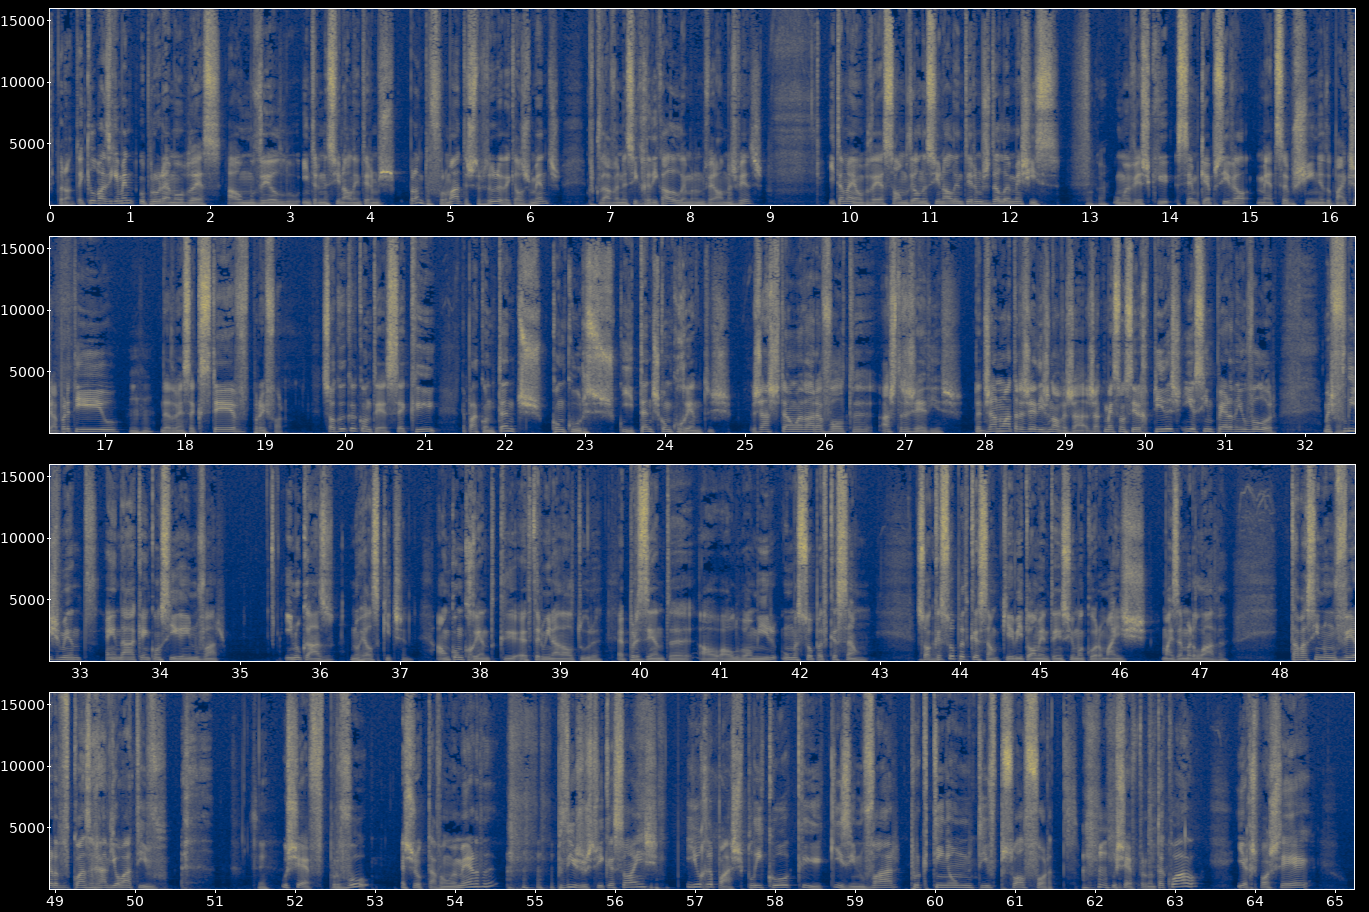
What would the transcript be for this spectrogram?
Pronto, aquilo basicamente, o programa obedece ao modelo internacional em termos pronto, do formato, da estrutura, daqueles momentos, porque dava na SIC Radical, eu lembro-me de ver algumas vezes, e também obedece ao modelo nacional em termos da lamechice. Ok. Uma vez que sempre que é possível mete-se a buchinha do pai que já partiu, Uhum. da doença que se teve, por aí fora. Só que o que acontece é que, epá, com tantos concursos e tantos concorrentes, já estão a dar a volta às tragédias. Portanto, já não há tragédias novas, já, já começam a ser repetidas e assim perdem o valor. Mas felizmente ainda há quem consiga inovar. E no caso, no Hell's Kitchen, há um concorrente que a determinada altura apresenta ao, ao Lubomir uma sopa de cação. Só que a sopa de cação, que habitualmente tem assim uma cor mais, mais amarelada, estava assim num verde quase radioativo. Sim. O chefe provou, achou que estava uma merda, pediu justificações e o rapaz explicou que quis inovar porque tinha um motivo pessoal forte. O chefe pergunta qual e a resposta é:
